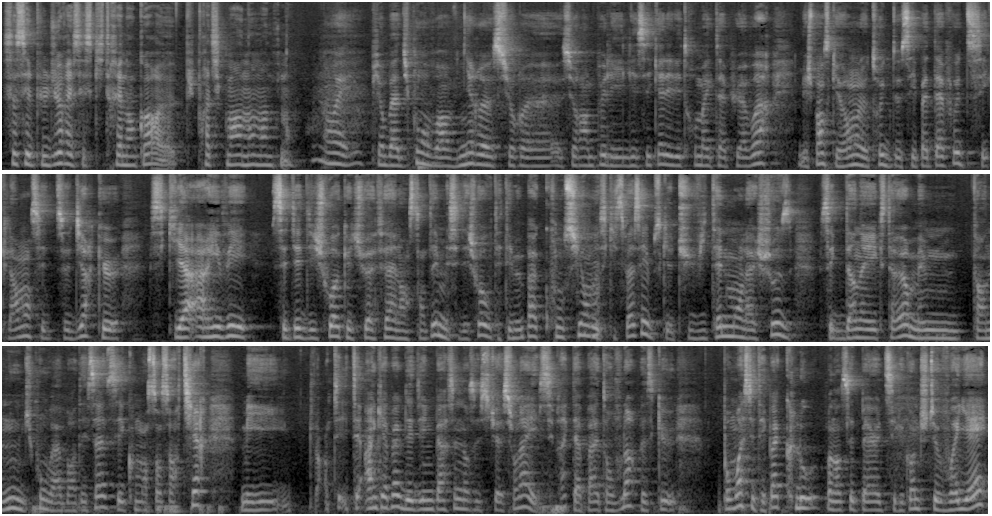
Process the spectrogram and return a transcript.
Ça, c'est le plus dur et c'est ce qui traîne encore euh, depuis pratiquement un an maintenant. Ouais, puis bah, du coup, on va en venir euh, sur, sur un peu les, les, séquelles et les traumas que tu as pu avoir. Mais je pense que vraiment le truc de c'est pas de ta faute, c'est clairement c'est de se dire que ce qui a arrivé, c'était des choix que tu as fait à l'instant T, mais c'est des choix où tu n'étais même pas conscient de ce qui se passait, parce que tu vis tellement la chose, c'est que d'un œil extérieur, même, enfin nous, du coup, on va aborder ça, c'est comment s'en sortir, mais tu es, incapable d'aider une personne dans cette situation-là, et c'est vrai que tu pas à t'en vouloir, parce que pour moi, c'était pas clos pendant cette période. C'est que quand je te voyais,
